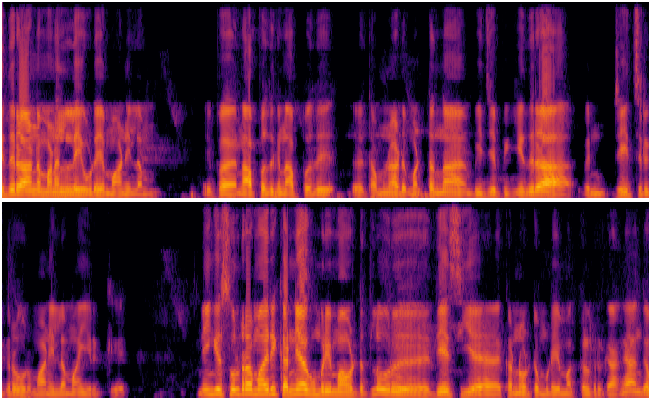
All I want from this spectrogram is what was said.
எதிரான மனநிலை உடைய மாநிலம். இப்போ நாற்பதுக்கு நாற்பது தமிழ்நாடு மட்டும்தான் பிஜேபிக்கு எதிராக வென் ஜெயிச்சிருக்கிற ஒரு மாநிலமாக இருக்குது நீங்கள் சொல்கிற மாதிரி கன்னியாகுமரி மாவட்டத்தில் ஒரு தேசிய கண்ணோட்டமுடைய மக்கள் இருக்காங்க. அங்கே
